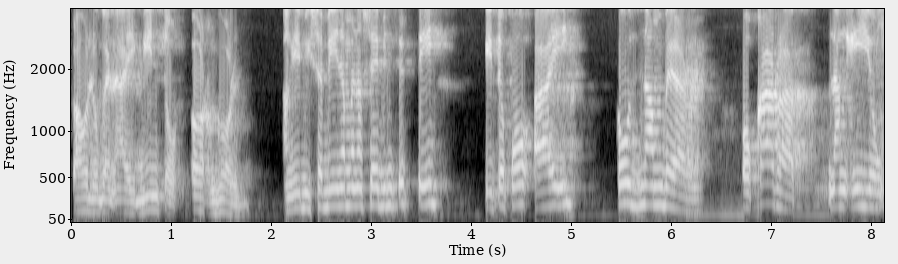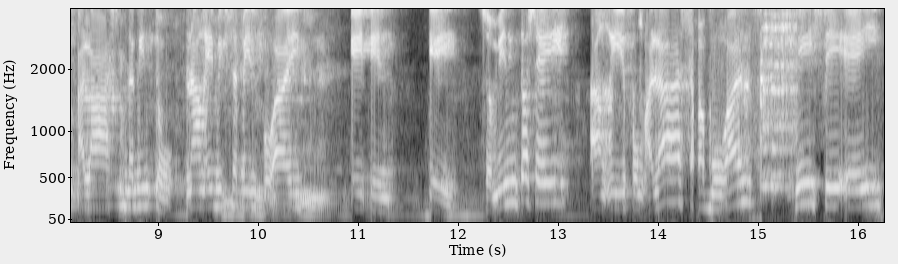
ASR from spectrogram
kahulugan ay ginto or gold. Ang ibig sabihin naman ng 750, ito po ay code number o karat ng iyong alahas na ginto na ang ibig sabihin po ay 18K. So meaning to say, ang iyo pong alahas sa kabuuan, BCA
